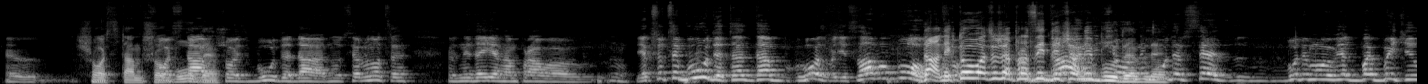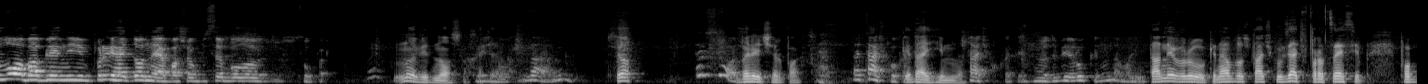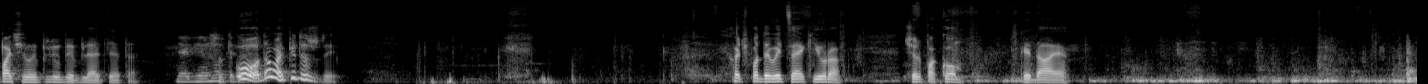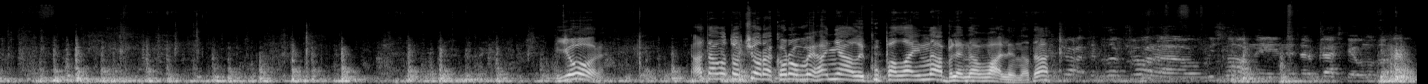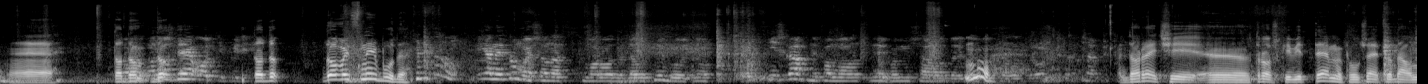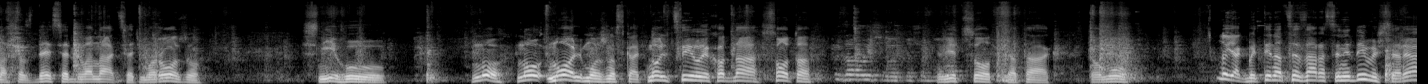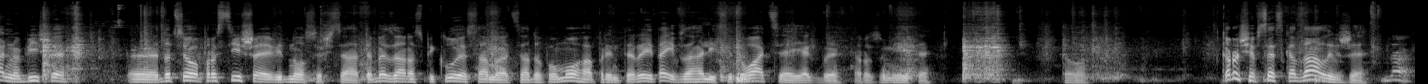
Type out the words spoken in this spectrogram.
е, Щось там, що щось буде. там, щось буде, да, ну все одно це не дає нам права. Ну, якщо це буде, то да, господі, слава Богу. Да, ніхто у вас вже просить да, нічого не буде, не блядь. буде, все. Будемо як би- биті лоба, блін, і пригати до неба, щоб все було супер. Ну, відносно хоча б. Да, ну, Все, та все. ж. бери черпак, Та тачку кати. кидай гімно. Тачку кати. Ну тобі руки, ну давай. Та не в руки, треба було ж тачку взяти в процесі, побачили б люди, блядь, это. Як гімно Що ти... О, давай, підожди. Хоч подивитися, як Юра черпаком кидає. Юра, а там ото вчора коров виганяли, купа лайна, бля, навалена, да? Вчора, це було вчора, вийшла не, не терплячка, і воно забило. Е, то до, Воно до, де оттепель. то до, до весни буде. Ну, я не думаю, що у нас морози до весни будуть. Ну, б не, помо... не помішало би. Ну. Трошки хоча б. До речі, е, трошки від теми. Получається, да, у нас зараз 10-12 морозу. Снігу. Ну, ну, ноль можна сказати. 0,1 сота Залишилось те, відсотка, так. Тому. Ну, якби ти на це зараз і не дивишся, реально більше е, до цього простіше відносишся. Тебе зараз піклує саме ця допомога, принтери, та і взагалі ситуація, якби розумієте. То. Коротше, все сказали вже. Да.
